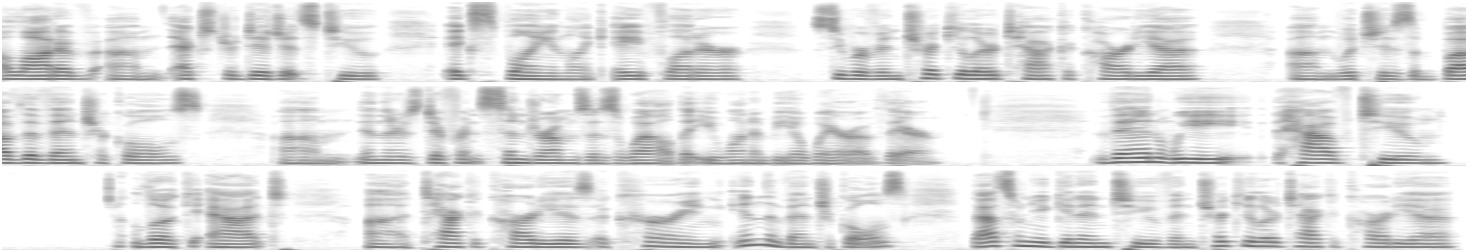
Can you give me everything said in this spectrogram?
a lot of um, extra digits to explain, like A flutter, supraventricular tachycardia, um, which is above the ventricles, um, and there's different syndromes as well that you want to be aware of there. Then we have to look at uh, tachycardias occurring in the ventricles, that's when you get into ventricular tachycardia,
